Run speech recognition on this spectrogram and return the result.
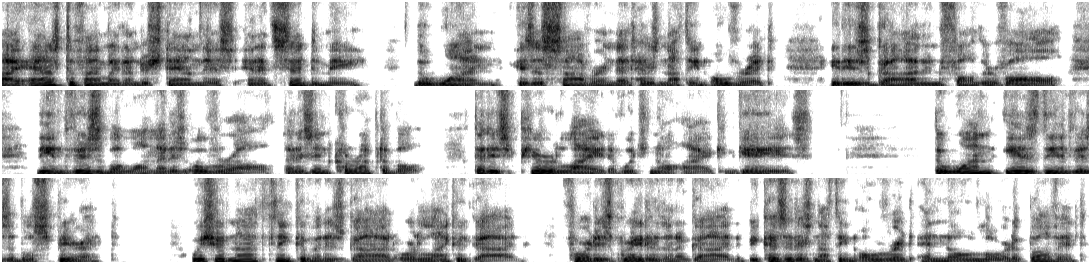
I asked if I might understand this, and it said to me, the One is a sovereign that has nothing over it. It is God and Father of all, the invisible one that is over all, that is incorruptible, that is pure light of which no eye can gaze. The One is the invisible Spirit. We should not think of it as God or like a God, for it is greater than a God, because it has nothing over it and no Lord above it.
